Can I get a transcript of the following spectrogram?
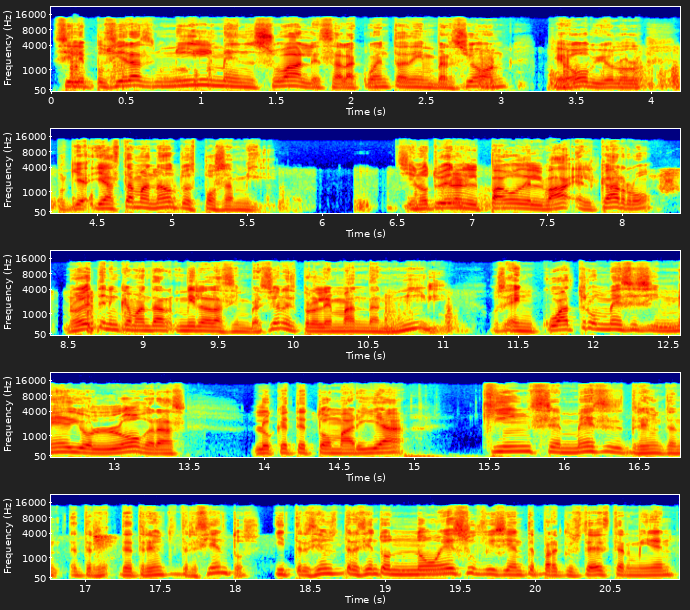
Si le pusieras mil mensuales a la cuenta de inversión, que obvio, porque ya, está mandando tu esposa mil. Si no tuvieran el pago del el carro, no le tienen que mandar mil a las inversiones, pero le mandan mil. O sea, en cuatro meses y medio logras lo que te tomaría 15 meses de 300, y 300. Y 300 y 300 no es suficiente para que ustedes terminen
